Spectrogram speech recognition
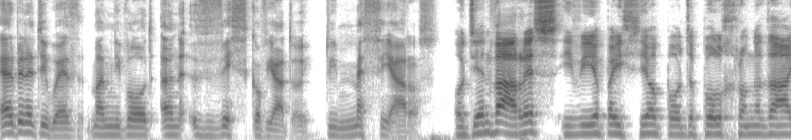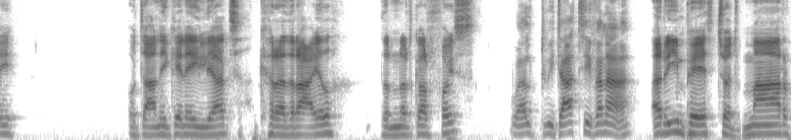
erbyn y diwedd, mae'n mynd i fod yn fydd gofiadwy. Dwi'n methu aros. O di farus i fi obeithio bod y bwlch rhwng y ddau o dan ei geneiliad cyrraedd yr ail ddwrnod gorffwys? Wel, dwi dati fan'na. Yr un peth, twyd, mae'r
